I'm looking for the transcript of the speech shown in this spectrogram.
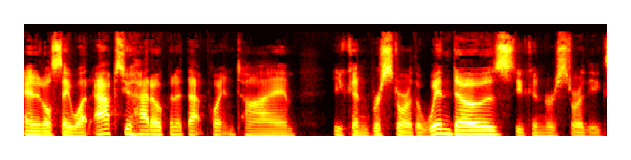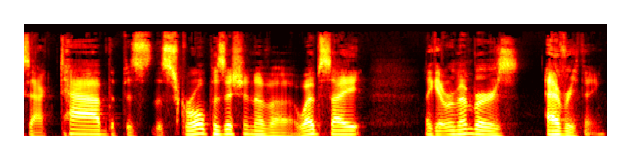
and it'll say what apps you had open at that point in time. You can restore the windows, you can restore the exact tab, the, the scroll position of a website. Like it remembers everything.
